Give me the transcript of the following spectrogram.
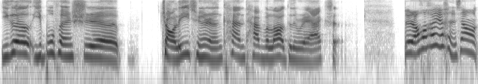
一个一部分是找了一群人看他 Vlog 的 reaction。对，然后他也很像。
